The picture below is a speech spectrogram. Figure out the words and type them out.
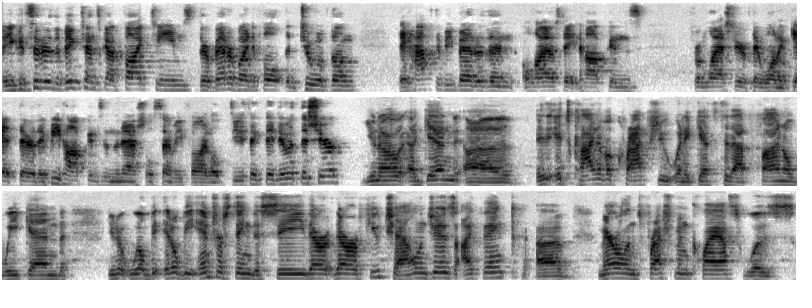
and you consider the Big Ten's got five teams. They're better by default than two of them. They have to be better than Ohio State and Hopkins from last year if they want to get there. They beat Hopkins in the national semifinal. Do you think they do it this year? You know, again, uh, it, it's kind of a crapshoot when it gets to that final weekend. You know, will be it'll be interesting to see. There there are a few challenges. I think uh, Maryland's freshman class was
